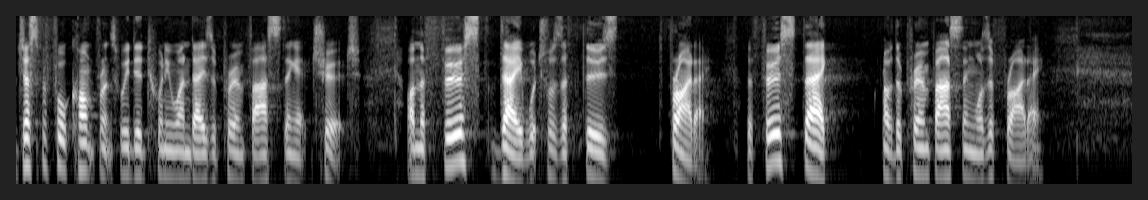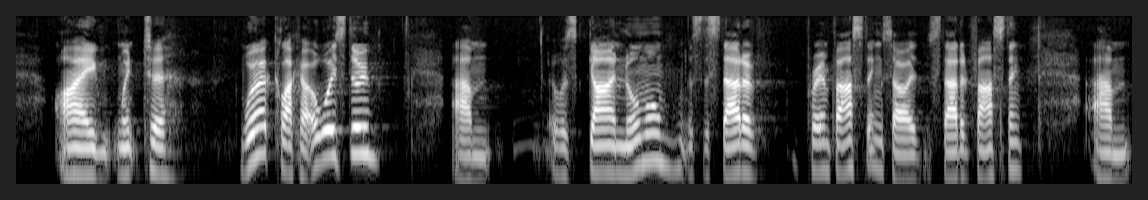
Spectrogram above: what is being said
just before conference, we did 21 days of prayer and fasting at church. On the first day, which was a Thursday, Friday, the first day of the prayer and fasting was a Friday. I went to work like I always do. Um, it was going normal. It was the start of prayer and fasting, so I started fasting. Um,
